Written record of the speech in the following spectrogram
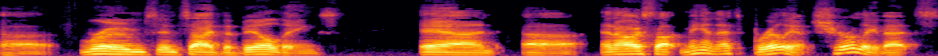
uh, rooms inside the buildings. And uh, and I always thought, man, that's brilliant. Surely that's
